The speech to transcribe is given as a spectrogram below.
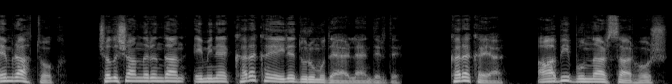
Emrah Tok, çalışanlarından Emine Karakaya ile durumu değerlendirdi. Karakaya, abi bunlar sarhoş,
